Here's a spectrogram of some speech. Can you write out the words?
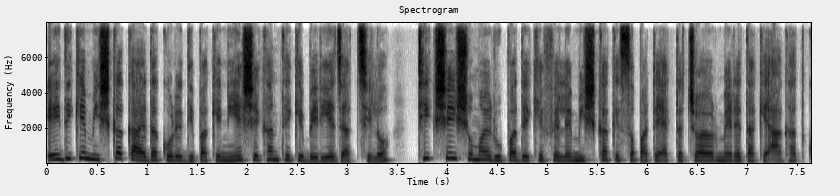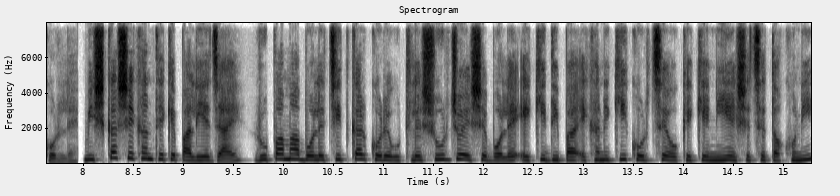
এইদিকে মিশকা কায়দা করে দীপাকে নিয়ে সেখান থেকে বেরিয়ে যাচ্ছিল ঠিক সেই সময় রূপা দেখে ফেলে মিশকাকে সপাটে একটা চয়র মেরে তাকে আঘাত করলে। মিশকা সেখান থেকে পালিয়ে যায়। রূপা মা বলে চিৎকার করে উঠলে সূর্য এসে বলে একই দীপা, এখানে কি করছে? ওকে কে নিয়ে এসেছে তখনই?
